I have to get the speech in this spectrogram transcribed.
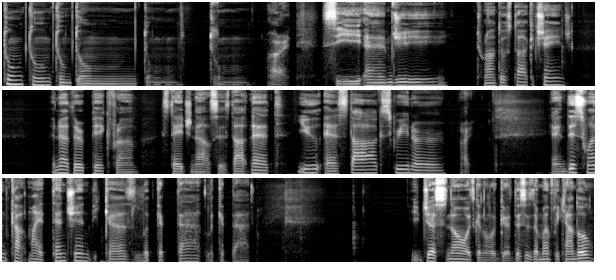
tum tum tum tum tum tum. All right. CMG, Toronto Stock Exchange. Another pick from StageAnalysis.net, US Stock Screener. All right. And this one caught my attention because look at that, look at that. You just know it's going to look good. This is the monthly candle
